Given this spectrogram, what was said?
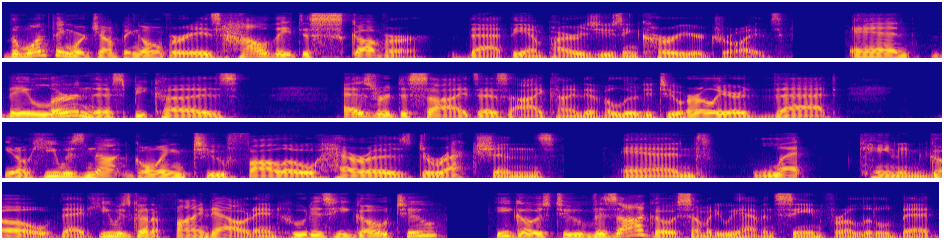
The one thing we're jumping over is how they discover that the Empire is using courier droids. And they learn this because Ezra decides, as I kind of alluded to earlier, that you know he was not going to follow Hera's directions and let Kanan go that he was going to find out. And who does he go to? He goes to Vizago, somebody we haven't seen for a little bit.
